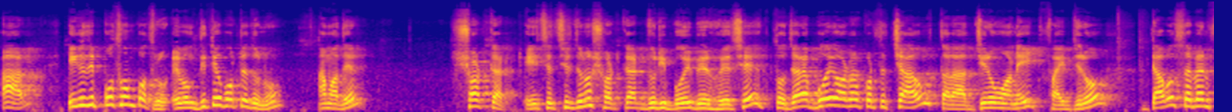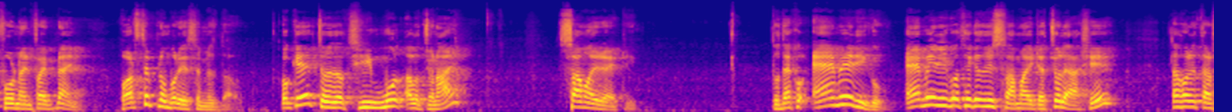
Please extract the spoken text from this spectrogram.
আর ইংরেজি প্রথম পত্র এবং দ্বিতীয় পত্রের জন্য আমাদের শর্টকাট এইচএসসির জন্য শর্টকাট দুটি বই বের হয়েছে। তো যারা বই অর্ডার করতে চাও, তারা zero one eight five zero double seven four nine five nine WhatsApp নম্বরে এস এম এস দাও। ওকে, চলে যাচ্ছি মূল আলোচনায়। Summary writing. তো দেখো অ্যামেরিগো অ্যামেরিগো থেকে যদি সামারিটা চলে আসে, তাহলে তার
